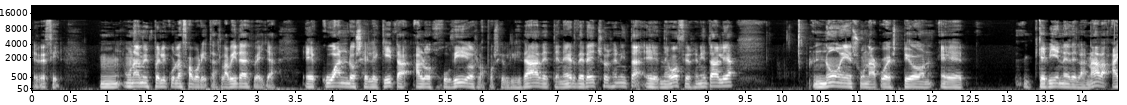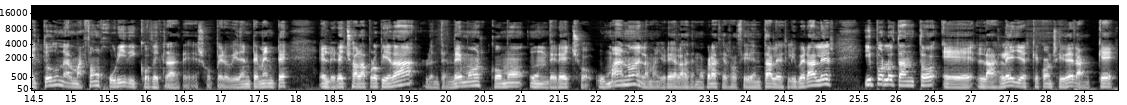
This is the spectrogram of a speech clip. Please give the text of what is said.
Es decir, mm, una de mis películas favoritas, La vida es bella, eh, cuando se le quita a los judíos la posibilidad de tener derechos en eh, negocios en Italia, no es una cuestión eh, que viene de la nada. Hay todo un armazón jurídico detrás de eso, pero evidentemente el derecho a la propiedad lo entendemos como un derecho humano en la mayoría de las democracias occidentales liberales y por lo tanto eh, las leyes que consideran que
